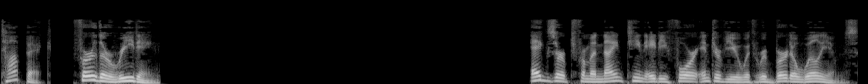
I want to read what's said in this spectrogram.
Topic: Further reading. Excerpt from a 1984 interview with Roberta Williams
